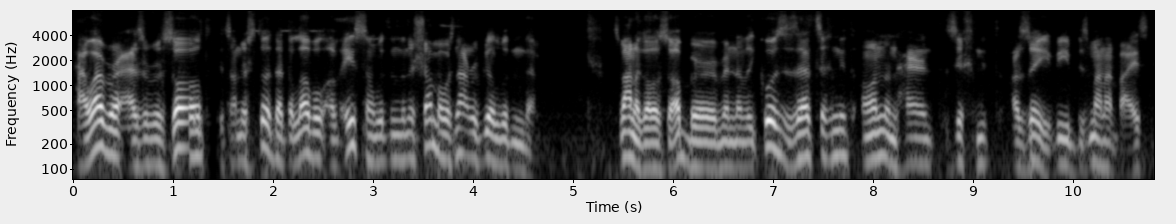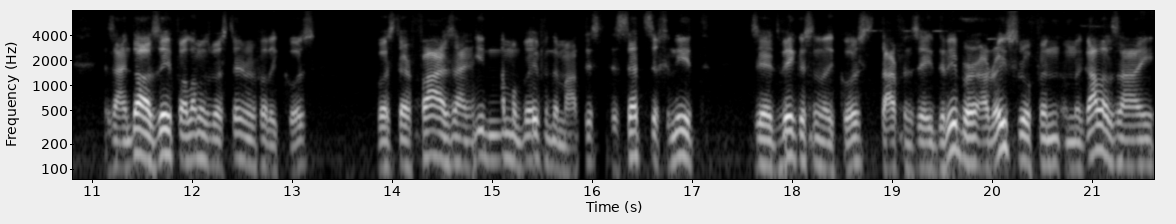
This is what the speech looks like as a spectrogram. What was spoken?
However, as a result, it's understood that the level of Esan within the Neshama was not revealed within them. Zman Agalos Aber, wenn der Likus setzt sich nicht an und herrt sich nicht azay, wie Bisman Abayis, es ein da azay für Alamas Basterim für Likus, was der Fahr sein jeden Namen bei von der Matis, es setzt sich nicht sehr dweckes in Likus, darfen sie drüber erreisrufen und Megala sei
